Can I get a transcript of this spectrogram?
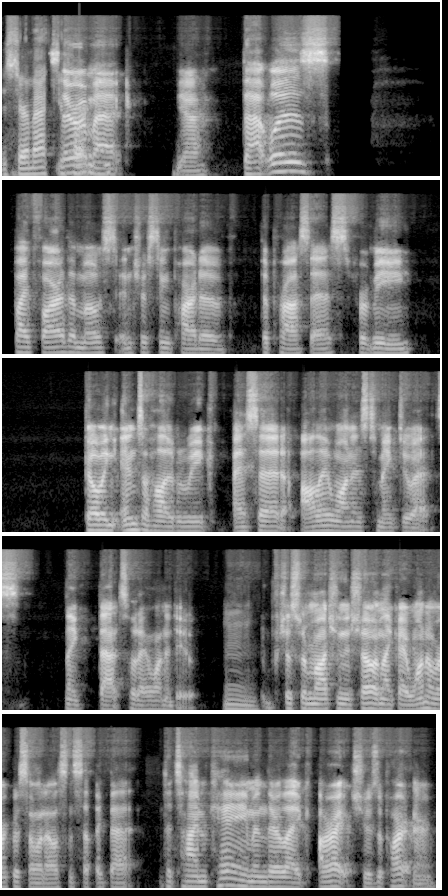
Is Sarah Mac? Sarah Mac, yeah, that was by far the most interesting part of the process for me. Going into Hollywood Week, I said all I want is to make duets. Like that's what I want to do. Mm. Just from watching the show, I'm like, I want to work with someone else and stuff like that. The time came and they're like, all right, choose a partner.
